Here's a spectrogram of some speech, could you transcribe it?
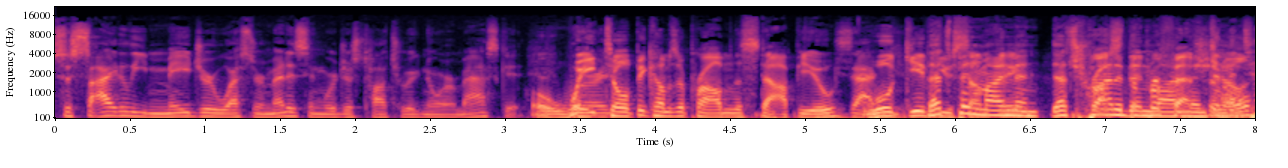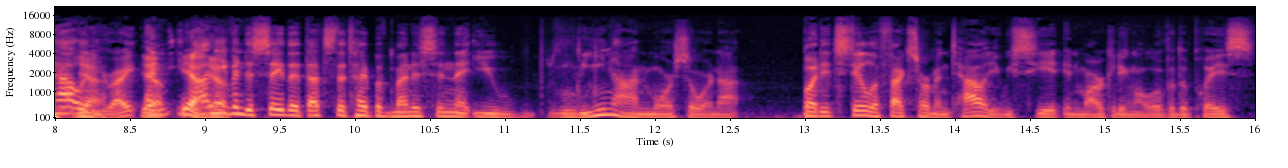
Societally, major Western medicine, we're just taught to ignore or mask it. or wait in- till it becomes a problem to stop you. Exactly. We'll give That's you been something. my men- that's Trust kinda been my the professional. mentality. mentality, Yeah. right? Yeah. And Yeah. not Yeah. even to say that that's the type of medicine that you lean on more so or not, but it still affects our mentality. We see it in marketing all over the place.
